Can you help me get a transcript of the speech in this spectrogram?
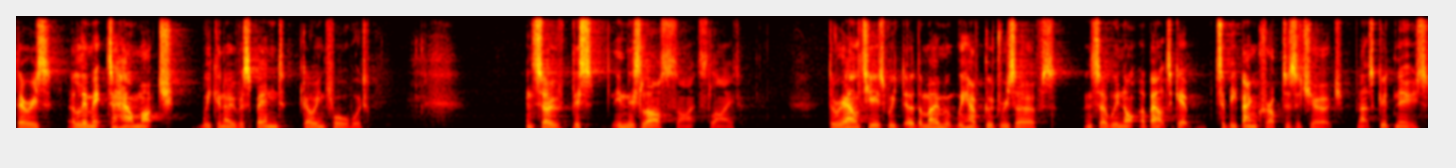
there is a limit to how much we can overspend going forward. And so this in this last slide, the reality is we, at the moment we have good reserves, and so we're not about to get to be bankrupt as a church. That's good news.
